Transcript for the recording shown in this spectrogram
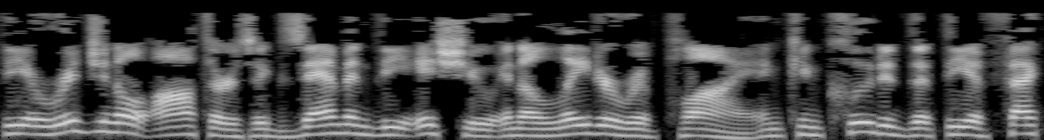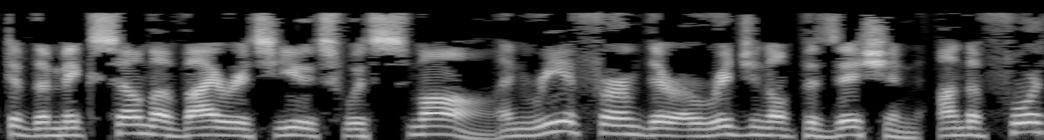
The original authors examined the issue in a later reply and concluded that the effect of the myxoma virus use was small and reaffirmed their original position. On 4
